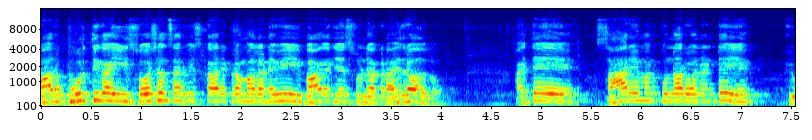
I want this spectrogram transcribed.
వారు పూర్తిగా ఈ సోషల్ సర్వీస్ కార్యక్రమాలు అనేవి బాగా చేస్తుండే అక్కడ హైదరాబాద్లో. అయితే సార్ ఏమనుకున్నారు అని అంటే ఈ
